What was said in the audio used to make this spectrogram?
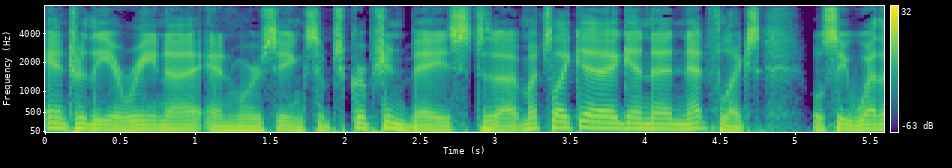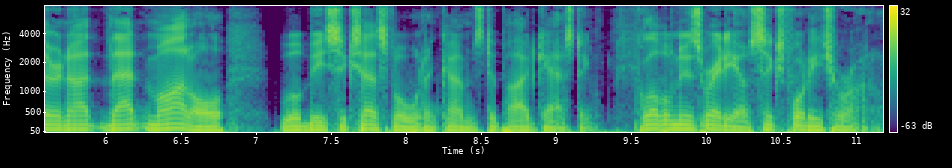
enter the arena and we're seeing subscription based, uh, much like, uh, again, uh, Netflix. We'll see whether or not that model will be successful when it comes to podcasting. Global News Radio, 640 Toronto.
